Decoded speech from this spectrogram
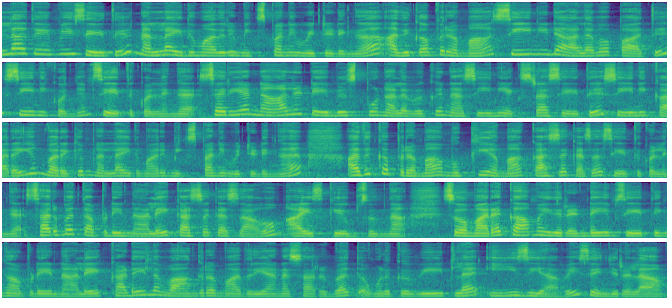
எல்லாத்தையுமே சேர்த்து நல்லா இது மாதிரி மிக்ஸ் பண்ணி விட்டுடுங்க. அதுக்கப்புறமா சீனியோட அளவை பார்த்து சீனி கொஞ்சம் சேர்த்து சேர்த்துக்கொள்ளுங்க சரியா நாலு டேபிள் ஸ்பூன் அளவுக்கு நான் சீனி எக்ஸ்ட்ரா சேர்த்து சீனி கரையும் வரைக்கும் நல்லா இது மாதிரி மிக்ஸ் பண்ணி விட்டுடுங்க. அதுக்கப்புறமா முக்கியமாக கசகசா சேர்த்துக்கொள்ளுங்க. சர்பத் அப்படின்னாலே கசகசாவும் ஐஸ் கியூப்ஸும் தான். ஸோ மறக்காமல் இது ரெண்டையும் சேர்த்திங்க அப்படின்னாலே கடையில் வாங்குற மாதிரியான சர்பத் உங்களுக்கு வீட்டில் ஈஸியாகவே செஞ்சிடலாம்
